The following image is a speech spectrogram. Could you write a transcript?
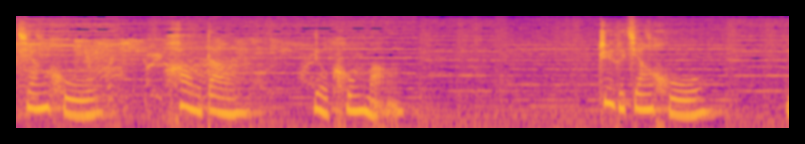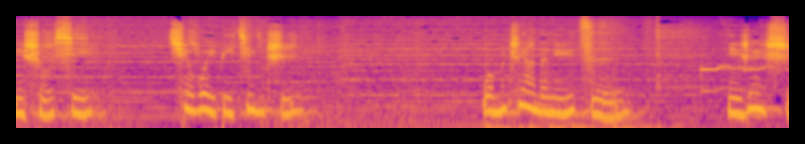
江湖浩荡又空茫。这个江湖，你熟悉，却未必尽知。我们这样的女子，你认识，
